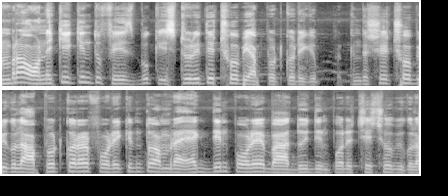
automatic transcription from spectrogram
আমরা অনেকেই কিন্তু ফেসবুক স্টোরিতে ছবি আপলোড করি, কিন্তু সেই ছবিগুলো আপলোড করার পরে কিন্তু আমরা একদিন পরে বা দুই দিন পরে সেই ছবিগুলো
